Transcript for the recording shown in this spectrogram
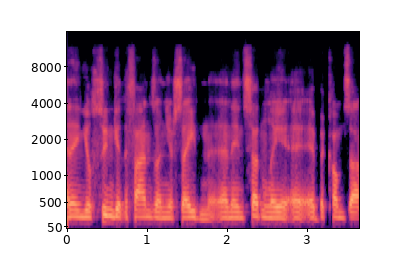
and then you'll soon get the fans on your side, and, and then suddenly it, it becomes a,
